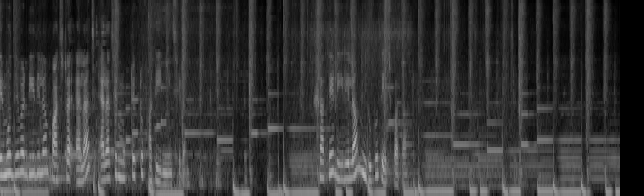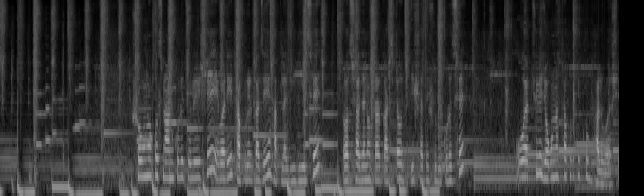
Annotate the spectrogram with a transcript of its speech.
এর মধ্যে এবার দিয়ে দিলাম পাঁচটা এলাচ। এলাচের মুখটা একটু ফাটিয়ে নিয়েছিলাম। সাথে দিয়ে দিলাম দুটো তেজপাতা। সৌনকও স্নান করে চলে এসে এবারে ঠাকুরের কাজে হাত লাগিয়ে দিয়েছে। রথ সাজানোটার কাজটাও জ্যোতির সাথে শুরু করেছে। ও অ্যাকচুয়ালি জগন্নাথ ঠাকুরকে খুব ভালোবাসে।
